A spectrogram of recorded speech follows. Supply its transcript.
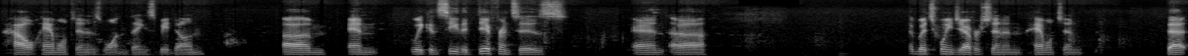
how Hamilton is wanting things to be done, um, and we can see the differences and uh, between Jefferson and Hamilton that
